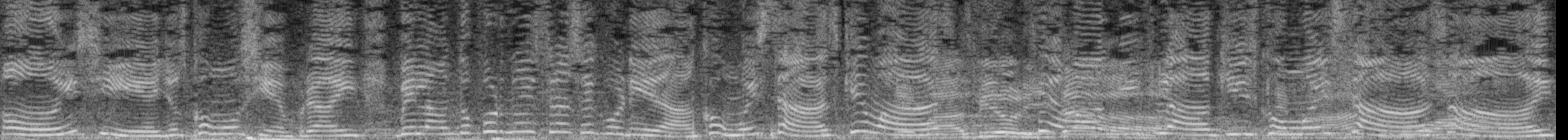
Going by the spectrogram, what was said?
Ay, sí, ellos como siempre ahí velando por nuestra seguridad. ¿Cómo estás? ¿Qué más? ¿Qué más, mi flaquis? ¿Cómo estás? Ay,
